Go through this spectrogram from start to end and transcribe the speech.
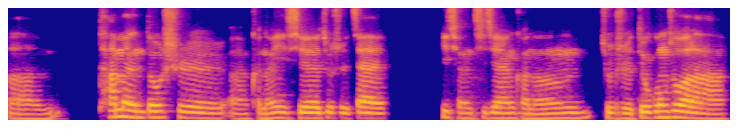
嗯。他们都是呃，可能一些就是在疫情期间，可能就是丢工作啦，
